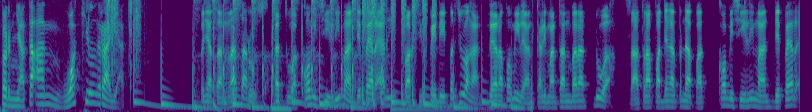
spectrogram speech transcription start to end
Pernyataan Wakil Rakyat. Pernyataan Lazarus, Ketua Komisi 5 DPR RI, fraksi PD Perjuangan, daerah pemilihan Kalimantan Barat II, saat rapat dengan pendapat Komisi 5 DPR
